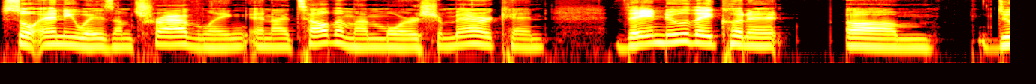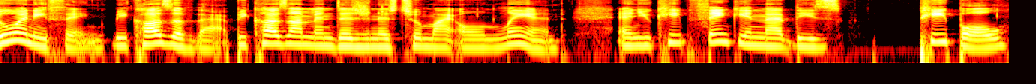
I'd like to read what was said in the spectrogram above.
So, anyways, I'm traveling and I tell them I'm Moorish American. They knew they couldn't um, do anything because of that, because I'm indigenous to my own land. And you keep thinking that these people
